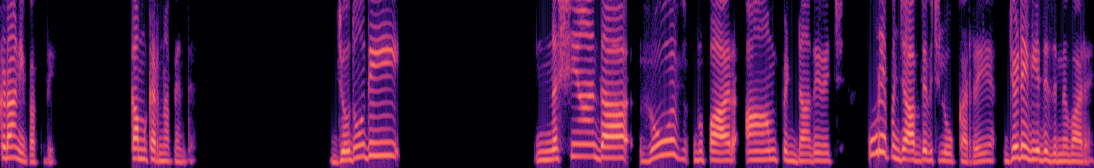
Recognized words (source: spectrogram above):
ਕੜਾ ਨਹੀਂ ਪੱਕਦੇ। ਕੰਮ ਕਰਨਾ ਪੈਂਦਾ। ਜਦੋਂ ਦੀ ਨਸ਼ਿਆਂ ਦਾ ਰੋਜ਼ ਵਪਾਰ ਆਮ ਪਿੰਡਾਂ ਦੇ ਵਿੱਚ ਪੂਰੇ ਪੰਜਾਬ ਦੇ ਵਿੱਚ ਲੋਕ ਕਰ ਰਹੇ ਆ ਜਿਹੜੇ ਵੀ ਇਹਦੇ ਜ਼ਿੰਮੇਵਾਰ ਹੈ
